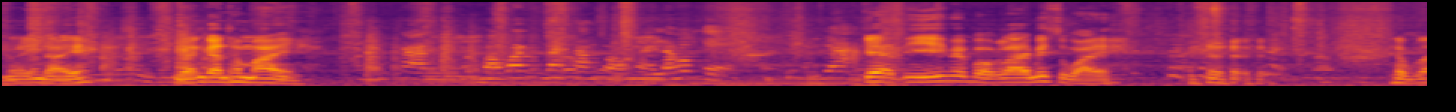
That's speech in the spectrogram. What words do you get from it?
ไหนไหนเหมือนกันทำไม บอกว่าได้ทำสองไหนแล้วก็แกะยากแกะดีไปบอกลายไม่สวย ทำไร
